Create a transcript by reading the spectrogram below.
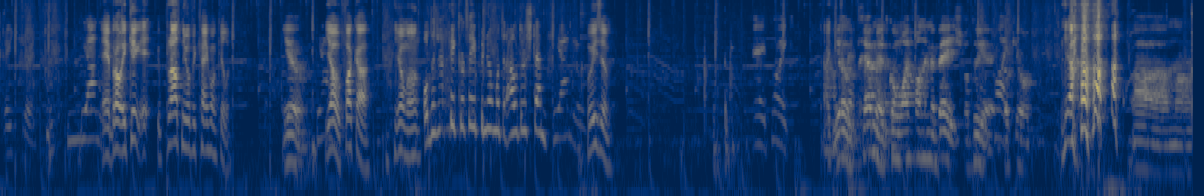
ik rejoin. Ja, nee. Hey bro, ik, ik, ik praat nu of ik ga je gewoon killen. Yo. Yo, fakka. Yo man, Oh, dat is een Fikker 2.0 met een oudere stem. Piano. hoe is hem? Hey, Pike. Ja, ik- Yo, Tremmet, kom one van in mijn base. Wat doe je? Fuck joh. Ja, Ah man.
